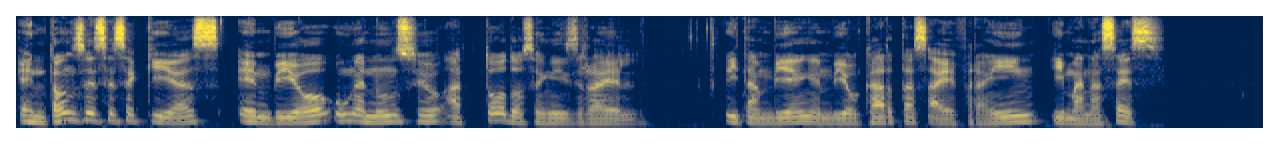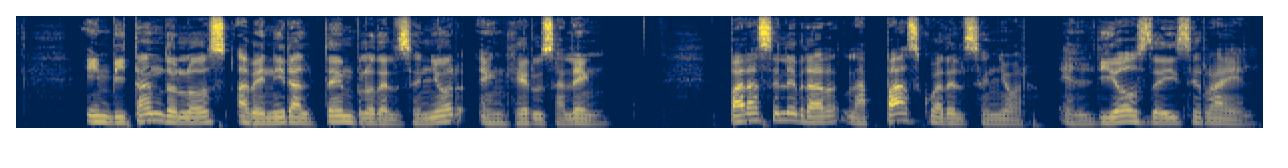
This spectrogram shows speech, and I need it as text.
Entonces Ezequías envió un anuncio a todos en Israel, y también envió cartas a Efraín y Manasés, invitándolos a venir al templo del Señor en Jerusalén, para celebrar la Pascua del Señor, el Dios de Israel.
